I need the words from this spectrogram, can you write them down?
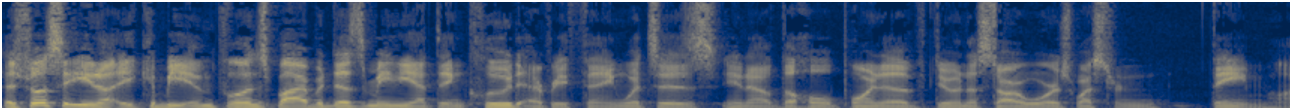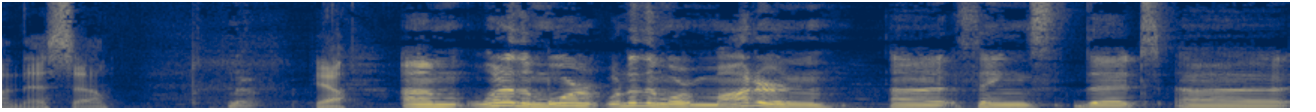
especially you know it can be influenced by, but doesn't mean you have to include everything, which is you know the whole point of doing a Star Wars western theme on this. So Yeah. yeah, Um, one of the more one of the more modern uh, things that uh,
